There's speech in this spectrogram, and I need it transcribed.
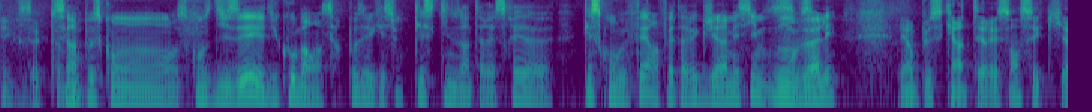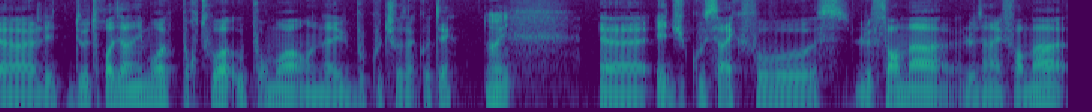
Exactement. C'est un peu ce qu'on ce qu'on se disait et du coup, bah, on s'est reposé la question qu'est-ce qui nous intéresserait euh, Qu'est-ce qu'on veut faire en fait avec Jérémy Sim? Où on veut ça. aller? Et en plus, ce qui est intéressant, c'est qu'il y a les deux, trois derniers mois, pour toi ou pour moi, on a eu beaucoup de choses à côté. Oui. Euh, et du coup, c'est vrai qu'il faut. Le format, le dernier format,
